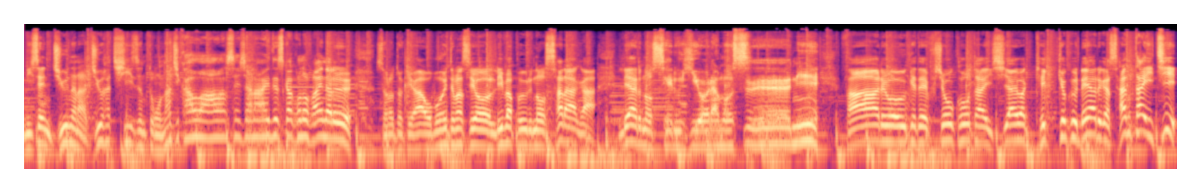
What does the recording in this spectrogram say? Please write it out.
2017-18シーズンと同じ顔合わせじゃないですかこのファイナル。その時は覚えてますよ。リバプールのサラーがレアルのセルヒオ・ラモスにファールを受けて負傷交代。試合は結局レアルが3対1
